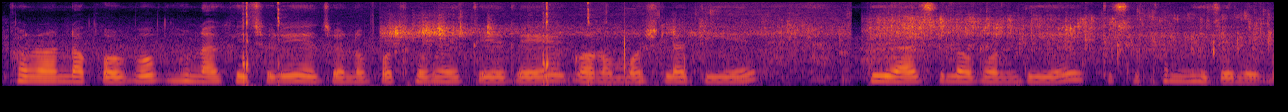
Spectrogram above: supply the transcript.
এখন রান্না করব ভুনা খিচুড়ি, এর জন্য প্রথমে তেলে গরম মশলা দিয়ে, পেঁয়াজ, লবণ দিয়ে কিছুক্ষণ ভেজে নেব।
